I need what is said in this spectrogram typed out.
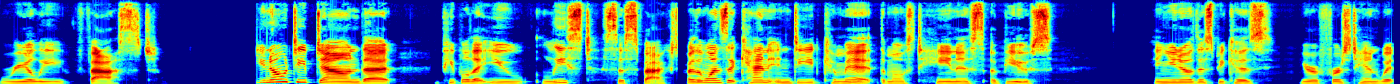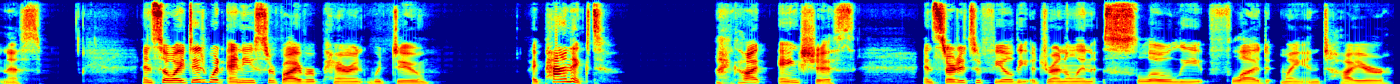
Really fast you know deep down that people that you least suspect are the ones that can indeed commit the most heinous abuse and you know this because you're a first-hand witness and so I did what any survivor parent would do I panicked. I got anxious and started to feel the adrenaline slowly flood my entire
